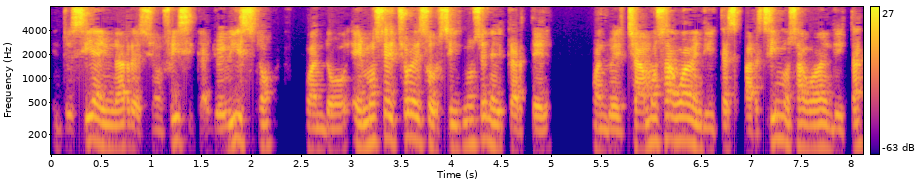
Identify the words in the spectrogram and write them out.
Entonces sí hay una reacción física. Yo he visto cuando hemos hecho exorcismos en el cartel, cuando echamos agua bendita, esparcimos agua bendita,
